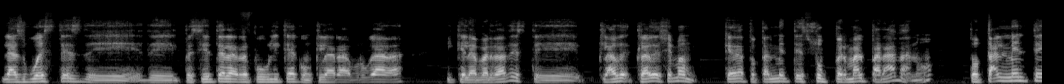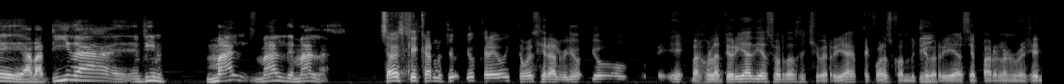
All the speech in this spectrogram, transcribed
las huestes del de, presidente de la República con Clara Brugada y que la verdad, este, Claudia, Claudia Sheinbaum queda totalmente súper mal parada, ¿no? Totalmente abatida, en fin, mal, mal de malas. ¿Sabes qué, Carlos? Yo, creo, y te voy a decir algo, yo, yo eh, bajo la teoría Díaz Ordaz Echeverría, ¿te acuerdas cuando Echeverría se paró en la Universidad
